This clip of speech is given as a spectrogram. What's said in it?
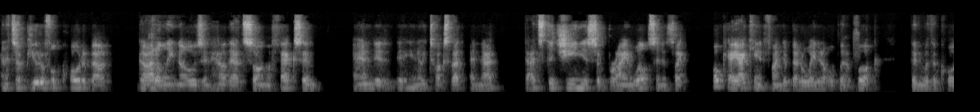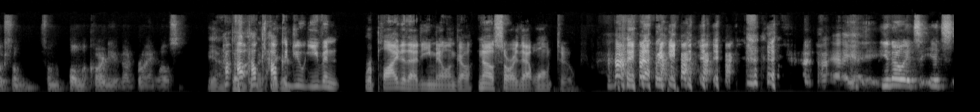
And it's a beautiful quote about God only knows and how that song affects him. And it, it, you know, he talks about, and that that's the genius of Brian Wilson. It's like, okay, I can't find a better way to open a book than with a quote from from Paul McCartney about Brian Wilson. Yeah. How how, how could you even reply to that email and go, no, sorry, that won't do? you know, it's it's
